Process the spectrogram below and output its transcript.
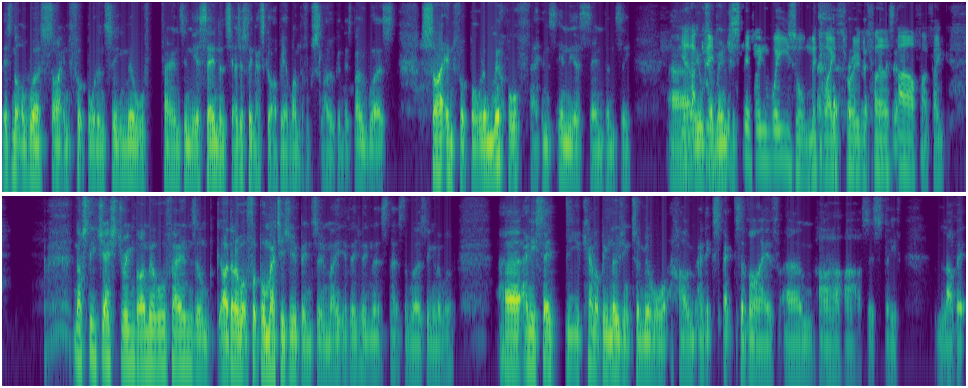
There's not a worse sight in football than seeing Mill fans in the ascendancy. I just think that's got to be a wonderful slogan. There's no worse sight in football than Millwall fans in the ascendancy. Uh, yeah, that he came also mentioned snivelling weasel midway through the first half, I think. Nasty gesturing by Millwall fans. and I don't know what football matches you've been to, mate. If they think that's that's the worst thing in the world. Uh, and he said that you cannot be losing to Millwall at home and expect to survive. Um, ha ha ha, says Steve. Love it.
